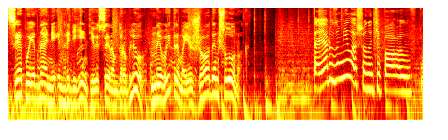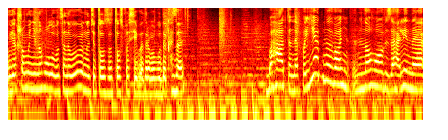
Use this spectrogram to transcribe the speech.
Це поєднання інгредієнтів із сиром дороблю не витримає жоден шлунок. Та я розуміла, що ну, типа, якщо мені на голову це не вивернуті, то за то спасіба треба буде казати. Багато непоєднуваного, взагалі не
